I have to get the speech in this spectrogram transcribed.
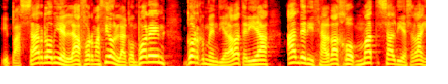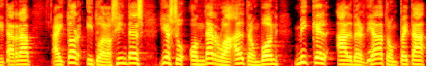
y pasarlo bien. La formación la componen Gorg Mendy a la batería, Ander al bajo, Matt Saldias a la guitarra, Aitor Ito a los sintes, Josu Ondarroa al trombón, Mikel Alberti a la trompeta,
